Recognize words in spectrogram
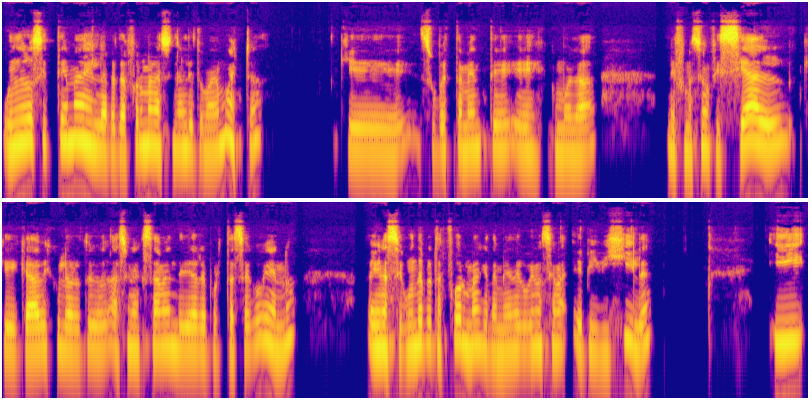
Uno de los sistemas es la Plataforma Nacional de Toma de Muestras, que supuestamente es como la, información oficial que cada vez que un laboratorio hace un examen debería reportarse al gobierno. Hay una segunda plataforma que también es de gobierno, se llama Epivigila, y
